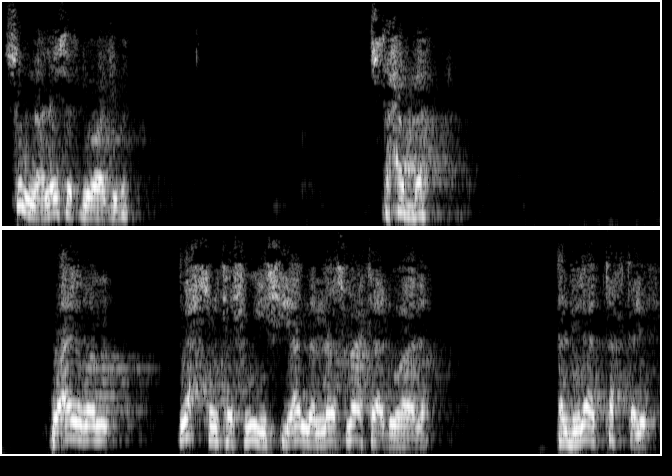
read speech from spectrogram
سنة ليست بواجبة. مستحبة وأيضا يحصل تشويش لأن الناس ما اعتادوا هذا. البلاد تختلف.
